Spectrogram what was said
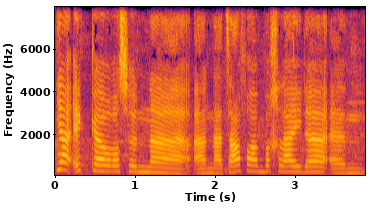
Ja, ik was hun naar tafel aan het begeleiden en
